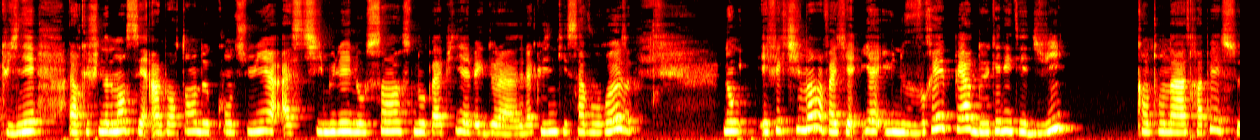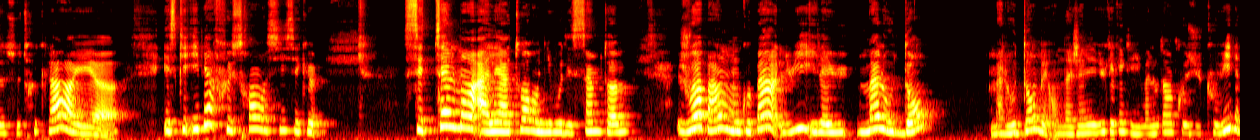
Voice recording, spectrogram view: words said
cuisiner? Alors que finalement c'est important de continuer à stimuler nos sens, nos papilles avec de la, de la cuisine qui est savoureuse. Donc effectivement en fait il y, a une vraie perte de qualité de vie quand on a attrapé ce, truc-là. Euh, et, ce qui est hyper frustrant aussi, c'est que c'est tellement aléatoire au niveau des symptômes. Je vois par exemple mon copain, lui, il a eu mal aux dents. Mal aux dents, mais on n'a jamais vu quelqu'un qui a eu mal aux dents à cause du Covid.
